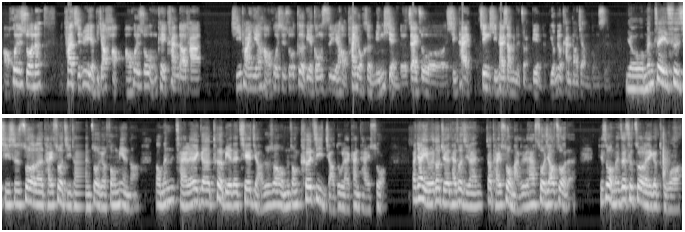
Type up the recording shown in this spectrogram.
啊，或者说呢，它值率也比较好啊，或者说我们可以看到它集团也好，或是说个别公司也好，它有很明显的在做形态经营形态上面的转变的，有没有看到这样的公司？有，我们这一次其实做了台塑集团做一个封面哦，我们采了一个特别的切角，就是说我们从科技角度来看台塑，大家以为都觉得台塑集团叫台塑嘛，就是它塑胶做的。其实我们这次做了一个图哦，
